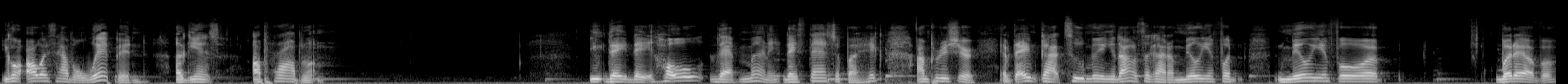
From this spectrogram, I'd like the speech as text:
You're going to always have a weapon against a problem. You, they they hold that money. They stash up a hick. I'm pretty sure if they've got two million dollars, they got a million for million for whatever,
